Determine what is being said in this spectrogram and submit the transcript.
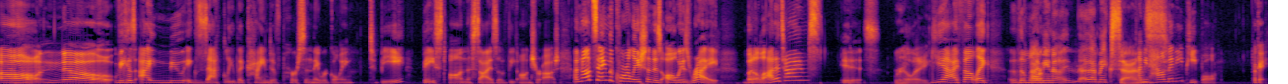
oh no, because I knew exactly the kind of person they were going to be based on the size of the entourage. I'm not saying the correlation is always right, but a lot of times it is. Really? Yeah, I felt like the more I mean, I, that makes sense. I mean, how many people? Okay,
